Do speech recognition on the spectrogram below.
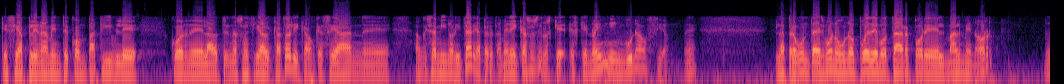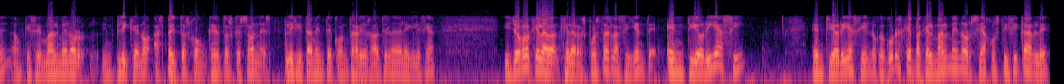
que sea plenamente compatible con la doctrina social católica, aunque sean aunque sea minoritaria, pero también hay casos en los que es que no hay ninguna opción. ¿eh? La pregunta es, bueno, uno puede votar por el mal menor, ¿eh? aunque ese mal menor implique ¿no? aspectos concretos que son explícitamente contrarios a la doctrina de la Iglesia. Y yo creo que la, que la respuesta es la siguiente. En teoría sí, en teoría sí. Lo que ocurre es que para que el mal menor sea justificable,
